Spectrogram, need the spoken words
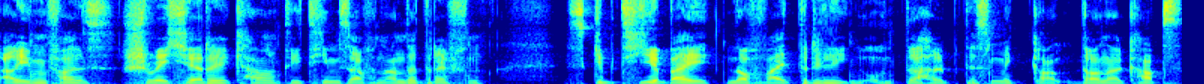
ebenfalls schwächere County-Teams aufeinandertreffen. Es gibt hierbei noch weitere Ligen unterhalb des McDonough Cups,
